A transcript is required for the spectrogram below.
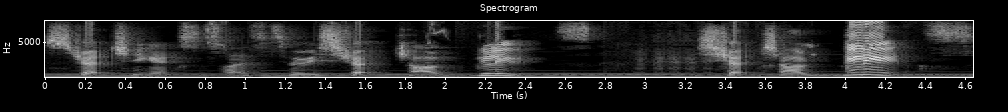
stretching exercises where we stretch our glutes. Stretch our glutes.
